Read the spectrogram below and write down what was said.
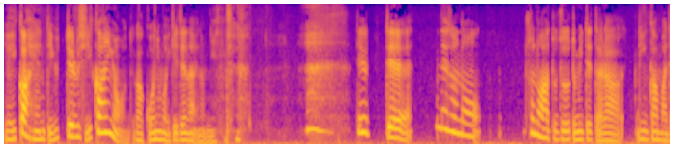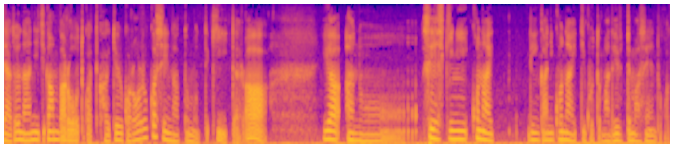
いや、行かへんって言ってるし、行かんよ。学校にも行けてないのに。ってって言って、で、その、その後ずっと見てたら、林間まであと何日頑張ろうとかって書いてるから、あれおかしいなと思って聞いたら、いや、あのー、正式に来ない、林間に来ないっていうことまだ言ってませんとか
